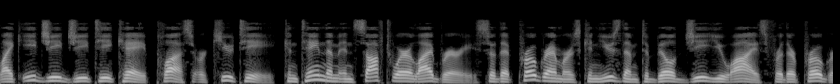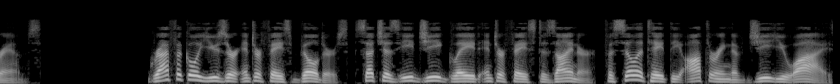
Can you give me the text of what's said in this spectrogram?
like e.g. GTK Plus or Qt, contain them in software libraries so that programmers can use them to build GUIs for their programs. Graphical user interface builders, such as e.g. Glade Interface Designer, facilitate the authoring of GUIs.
